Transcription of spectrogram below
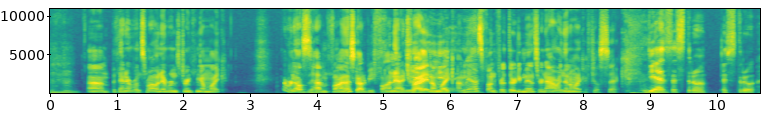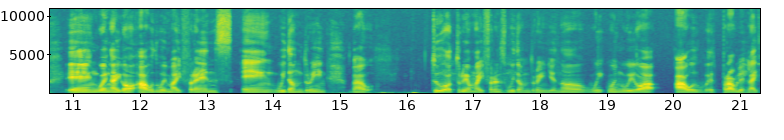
Mm-hmm. Um, but then every once in a while, when everyone's drinking, I'm like, everyone else is having fun. That's got to be fun. And I try Yeah, it, and I'm yeah, like, I mean, yeah. that's fun for 30 minutes or an hour. And then I'm like, I feel sick. Yes, that's true. It's true. And when I go out with my friends and we don't drink, but two or three of my friends we don't drink. You know, we when we go out, out it's probably like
